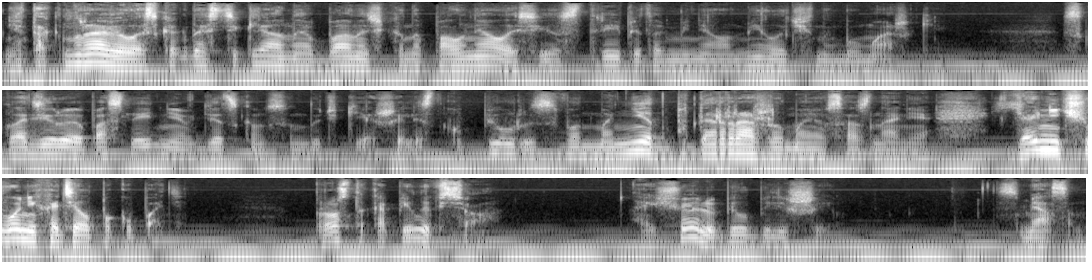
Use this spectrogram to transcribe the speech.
Мне так нравилось, когда стеклянная баночка наполнялась, и я с трепетом менял мелочи на бумажки. Складируя последнее в детском сундучке, шелест купюр и звон монет будоражил мое сознание. Я ничего не хотел покупать. Просто копил и все. А еще я любил беляши. С мясом.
